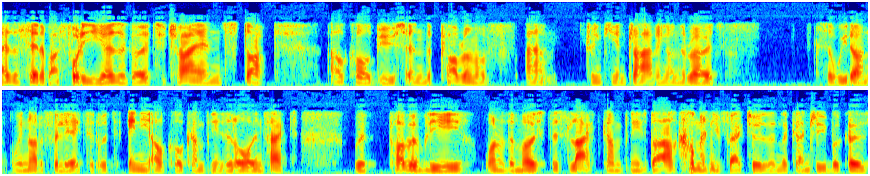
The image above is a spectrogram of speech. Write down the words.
as I said, about 40 years ago to try and stop alcohol abuse and the problem of um, drinking and driving on the roads. So we don't, we're not affiliated with any alcohol companies at all. In fact, we're probably one of the most disliked companies by alcohol manufacturers in the country because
